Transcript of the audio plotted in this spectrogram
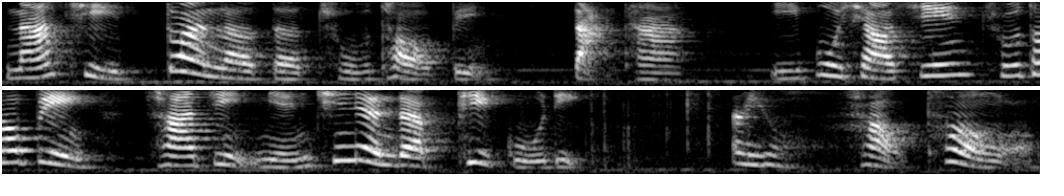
拿起断了的锄头柄打他，一不小心锄头柄插进年轻人的屁股里，哎呦，好痛哦！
